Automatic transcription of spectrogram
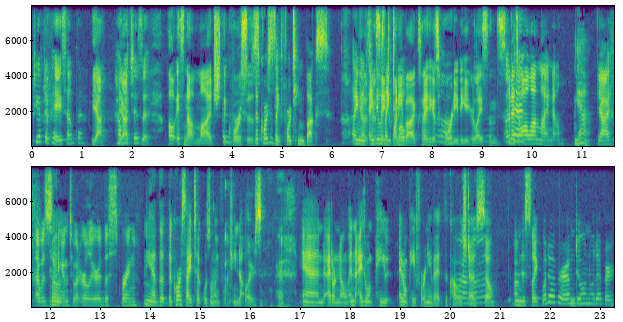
Do you have to pay something? yeah. How yeah. much is it? Oh, it's not much. The oh. courses. the course is like fourteen bucks. I mean, yeah, I was I think it was say like twenty 12 bucks, and I think it's oh. forty to get your license. And it's all online now. Yeah, Yeah, I, I was So- looking into it earlier this spring. yeah. The the course I took was only fourteen dollars, Okay. and I don't know, and I don't pay. I don't pay for any of it. The college does, uh. so I'm just like whatever. I'm doing whatever.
